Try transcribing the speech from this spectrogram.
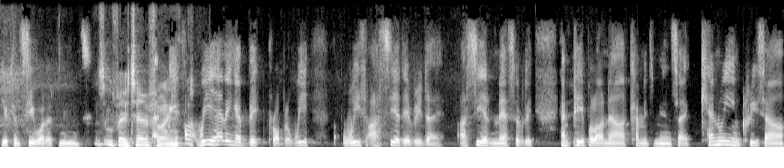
You can see what it means. It's all very terrifying. we, we're having a big problem. We, we, I see it every day. I see it massively. And people are now coming to me and saying, can we increase our,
